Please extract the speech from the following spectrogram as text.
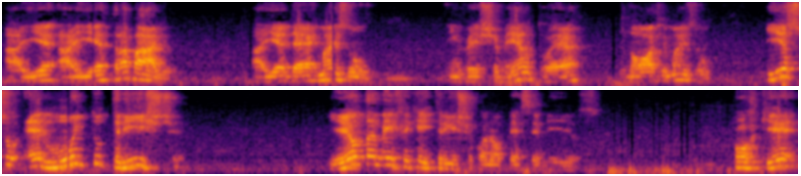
Aí é, aí é trabalho. Aí é 10 mais 1. Investimento é 9 mais 1. Isso é muito triste. E eu também fiquei triste quando eu percebi isso. Porque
